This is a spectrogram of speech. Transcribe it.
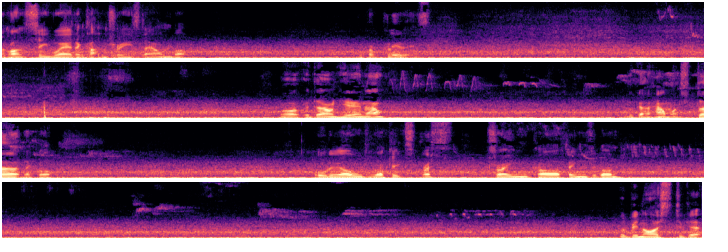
I can't see where they're cutting trees down, but look how clear it is. Right, we're down here now. Look at how much dirt they've got. All the old Rocky Express train car things are gone. Would be nice to get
